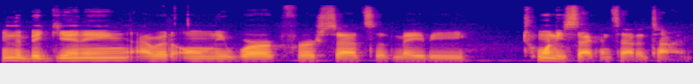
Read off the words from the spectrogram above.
In the beginning, I would only work for sets of maybe 20 seconds at a time.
